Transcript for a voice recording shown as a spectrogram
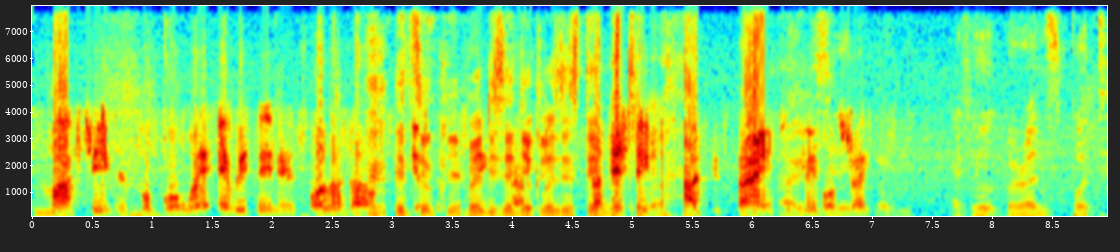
mad phase in football where everything is all about. It's your okay. You've already statistics said your closing statement, Statistics Kiva. are designed I to already favor said strikers. I feel Varane's spot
